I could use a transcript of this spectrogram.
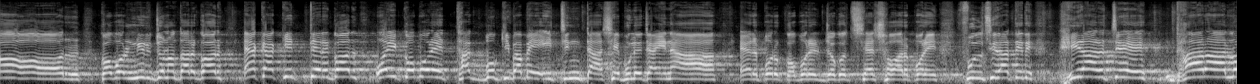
ঘর, কবর নির্জনতার ঘর, একাকিত্বের ঘর, ওই কবরে থাকব কীভাবে? এই চিন্তা সে ভুলে যায় না। এরপর কবরের জগৎ শেষ হওয়ার পরে ফুলসিরাতের হীরার চেয়ে ধারালো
